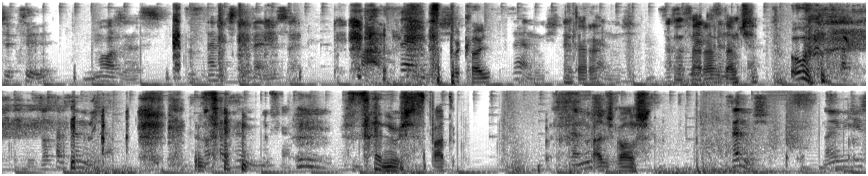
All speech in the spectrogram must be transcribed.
Czy ty możesz zostawić te węże? Pa, Zenuś! Spokojnie. Zenuś, to jest Zaraz- Zenuś. Zostaw Zaraz mojego dam ci... Zenusia. Uuu, Zostaw, zostaw Zenusia. Zostaw Zenusia. Zenuś spadł. Zenuś, Patrz wąż. Zenuś! No i widzisz,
